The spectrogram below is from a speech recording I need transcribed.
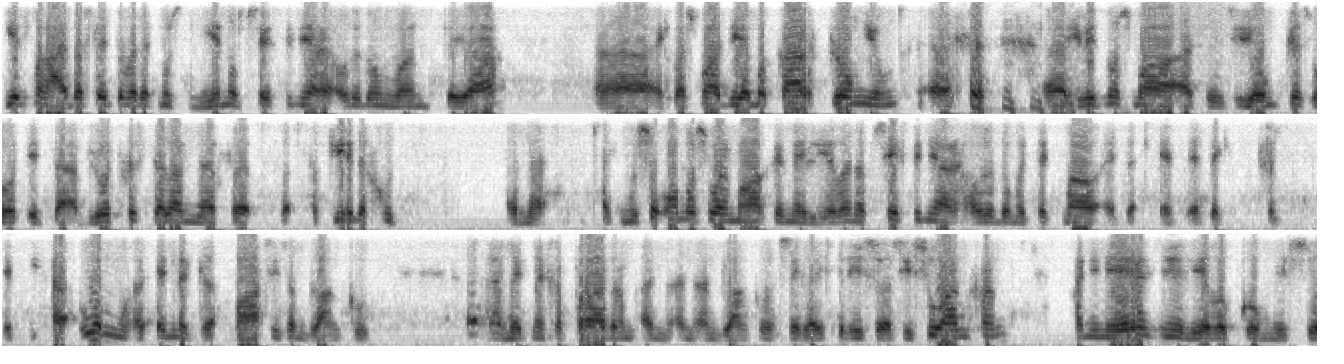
een van daai besluite wat ek moes neem op 16 jaar ouderdom want uh, ja, uh, ek was maar die mekaar klong jong. uh, jy weet mos maar as jy jonk is word jy uh, blootgestel aan uh, ver, ver, verkeerde goed. En uh, ek moes 'n omswaai maak in my lewe en op 16 jaar ouderdom het ek maar het het, het ek het uh, oom eintlik basies in Blanco uh, met my gepraat in in in Blanco en sê luister hier so as jy so aangaan gaan jy nêrens in jou lewe kom nie so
